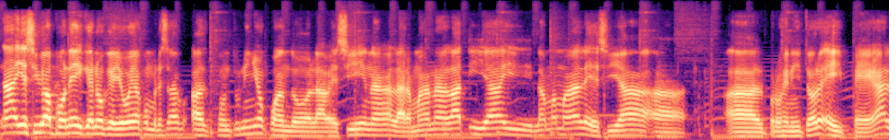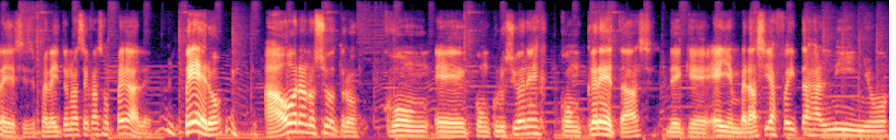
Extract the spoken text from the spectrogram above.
nadie se iba a poner y que no, que yo voy a conversar a- con tu niño cuando la vecina, la hermana, la tía y la mamá le decía a- al progenitor, hey, pégale, si ese peladito no hace caso, pégale. Pero ahora nosotros, con eh, conclusiones concretas de que, hey, en verdad si afectas al niño,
